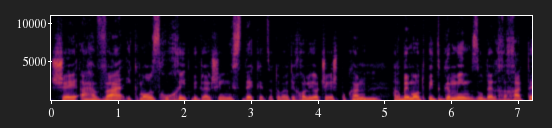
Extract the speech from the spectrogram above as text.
שאהבה היא כמו זכוכית בגלל שהיא נסדקת. זאת אומרת, יכול להיות שיש פה כאן mm. הרבה מאוד פתגמים, זו דרך אחת uh,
